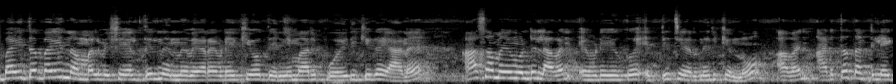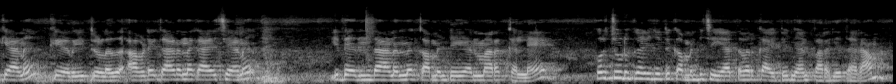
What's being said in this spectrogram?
ബൈ ദ ബൈ നമ്മൾ വിഷയത്തിൽ നിന്ന് വേറെ എവിടേക്കോ തെന്നിമാറി പോയിരിക്കുകയാണ്. ആ സമയം കൊണ്ട് ലവൻ എവിടെയൊക്കെ എത്തിച്ചേർന്നിരിക്കുന്നു. അവൻ അടുത്ത തട്ടിലേക്കാണ് കയറിയിട്ടുള്ളത്. അവിടെ കാണുന്ന കാഴ്ചയാണ്. ഇതെന്താണെന്ന് കമന്റ് ചെയ്യാൻ മറക്കല്ലേ? കുറച്ചുകൂടി കഴിഞ്ഞിട്ട് കമന്റ് ചെയ്യാത്തവർക്കായിട്ട് ഞാൻ പറഞ്ഞു തരാം.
